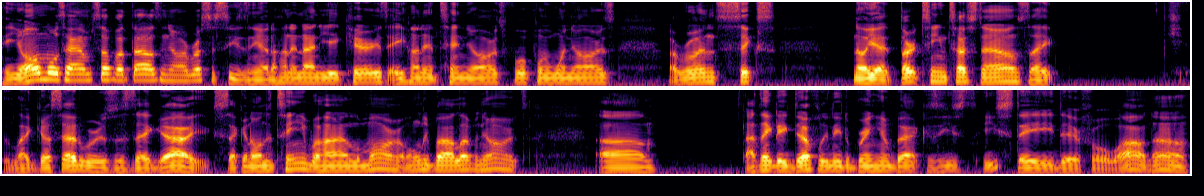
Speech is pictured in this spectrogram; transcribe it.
he almost had himself a thousand yard rushing season. He had 198 carries, 810 yards, 4.1 yards, a run, six. No, he had 13 touchdowns. Like, like Gus Edwards was that guy, second on the team behind Lamar, only by 11 yards. Um, I think they definitely need to bring him back because he's he stayed there for a while now.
